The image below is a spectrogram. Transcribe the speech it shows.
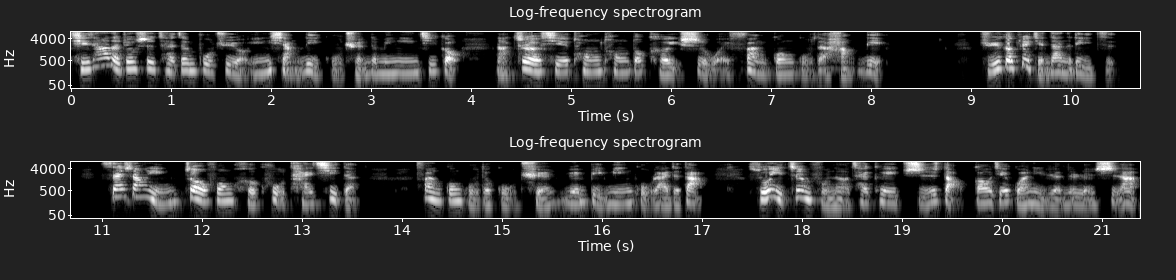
其他的就是财政部具有影响力股权的民营机构，那这些通通都可以视为泛公股的行列。举一个最简单的例子，三商银、兆丰、合库、台企等泛公股的股权远比民股来得大，所以政府呢才可以指导高阶管理人的人事案。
